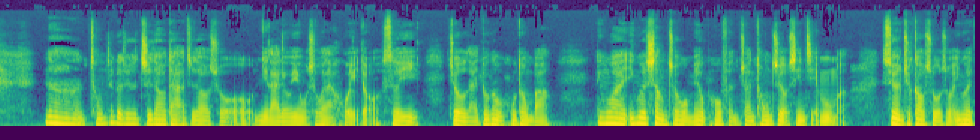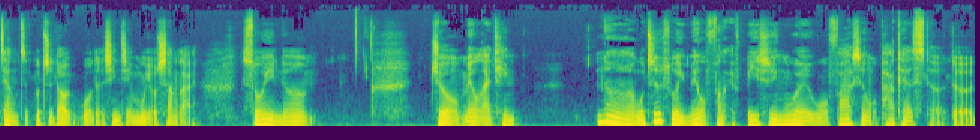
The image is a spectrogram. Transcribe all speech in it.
那从这个就是知道大家知道说你来留言，我是会来回的，所以。就来多跟我互动吧。另外，因为上周我没有 po 粉专通知有新节目嘛，虽然就告诉我说，因为这样子不知道我的新节目有上来，所以呢就没有来听。那我之所以没有放 FB，是因为我发现我 Podcast 的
